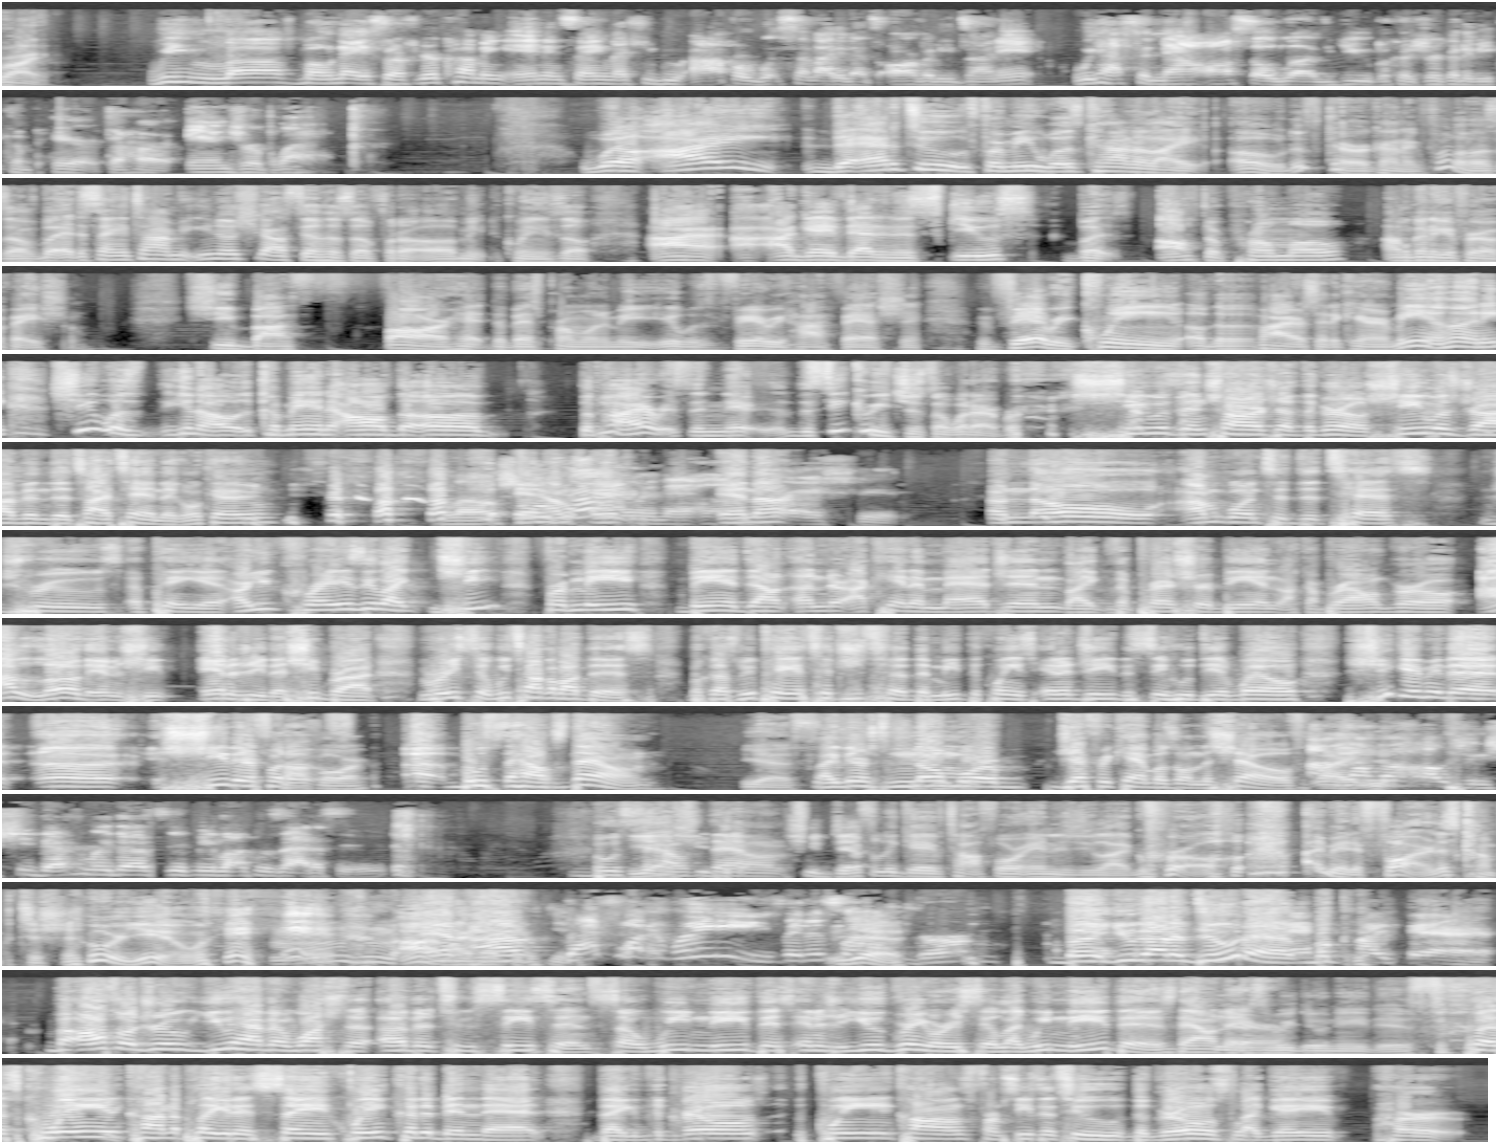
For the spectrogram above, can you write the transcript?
Right. we love Monet. So if you're coming in and saying that you do opera with somebody that's already done it, we have to now also love you because you're going to be compared to her, and you're black. Well, I the attitude for me was kind of like, oh, this girl kind of full of herself, but at the same time, you know, she got to sell herself for the uh, meet the queen. So I I gave that an excuse, but off the promo, I'm gonna give her a facial. She by far had the best promo to me. It was very high fashion, very queen of the Pirates of the Caribbean, honey. She was, you know, commanding all the uh the pirates and their, the sea creatures or whatever. She was in charge of the girl. She was driving the Titanic. Okay. Hello, she And was I'm- wearing that and I- shit. Uh, no, I'm going to detest Drew's opinion. Are you crazy? Like she, for me, being down under, I can't imagine like the pressure being like a brown girl. I love the energy, energy that she brought. Marisa, we talk about this because we pay attention to the Meet the Queen's energy to see who did well. She gave me that. Uh, she there for Top the four. uh, boost the house down. Yes, Like there's She no did. more Jeffrey Campbell's on the shelf. I'm not gonna hold you. She definitely does give me like his attitude. boost the Yeah, house she, de- she definitely gave top four energy. Like, girl, I made it far in this competition. Who are you? Mhm. I And might I- That's what it reads, and it's like, girl, But you got to do that. act bec- like that. But also, Drew, you haven't watched the other two seasons, so we need this energy. You agree, Mauricio? Like we need this down yes, there we do need this. because Kween kind of played it safe. Kween could have been that. Like the girls, Kween comes from season two. The girls like gave her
